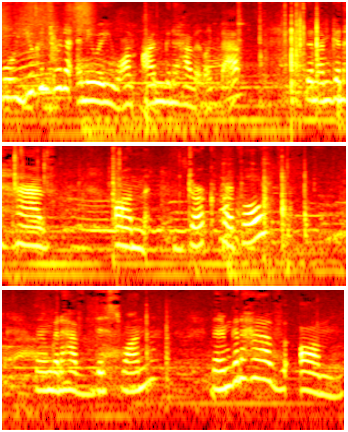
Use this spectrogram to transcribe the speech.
Well, you can turn it any way you want. I'm gonna have it like that. Then I'm gonna have um, dark purple. Then I'm gonna have this one. Then I'm gonna have um,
